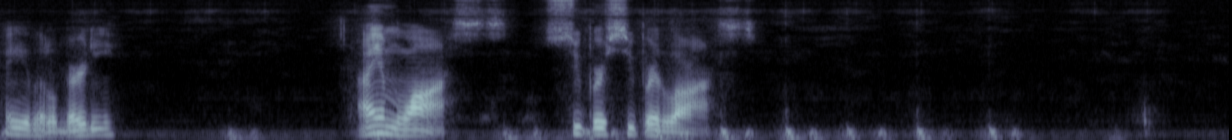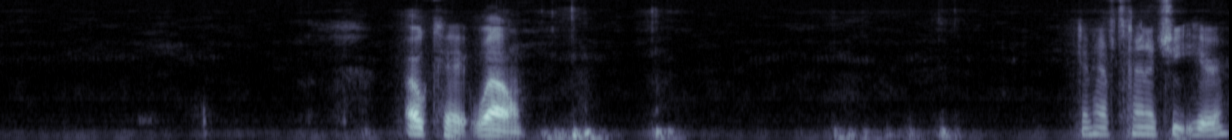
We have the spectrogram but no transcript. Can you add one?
Hey, little birdie. I am lost. Super, super lost. Okay, well. Gonna have to kind of cheat here.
